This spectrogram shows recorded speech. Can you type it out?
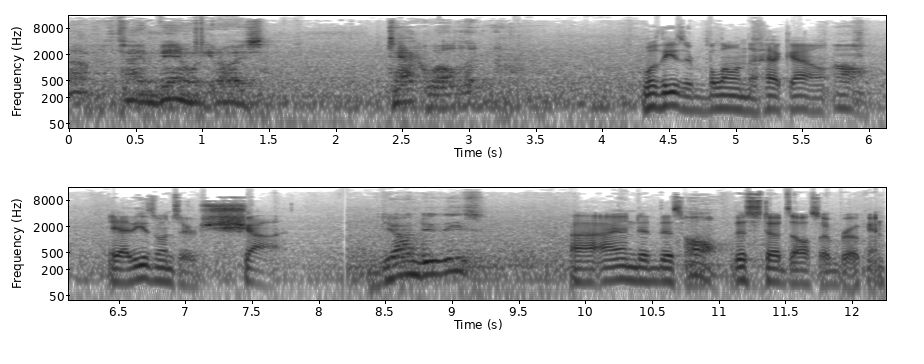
Well, for the time being, we could always tack weld it. Well, these are blowing the heck out. Oh. Yeah, these ones are shot. Do you undo these? Uh, I undid this one. Oh. This stud's also broken.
